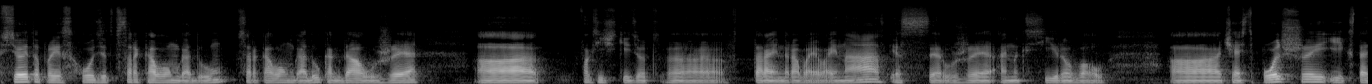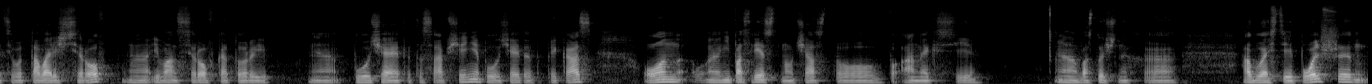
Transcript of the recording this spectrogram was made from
все это происходит в сороковом году, в сороковом году, когда уже э, фактически идет э, Вторая мировая война, СССР уже аннексировал э, часть Польши, и, кстати, вот товарищ Серов, э, Иван Серов, который э, получает это сообщение, получает этот приказ, он э, непосредственно участвовал в аннексии э, восточных э, областей Польши.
